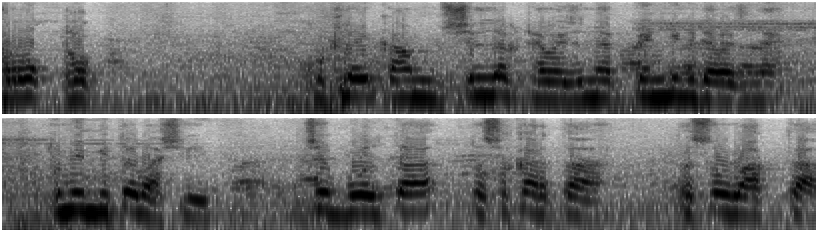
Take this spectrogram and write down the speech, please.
रोखोक कुठलंही काम शिल्लक ठेवायचं नाही पेंडिंग ठेवायचं नाही. तुम्ही मितभाषी जे बोलता तसं करता तसं वागता.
